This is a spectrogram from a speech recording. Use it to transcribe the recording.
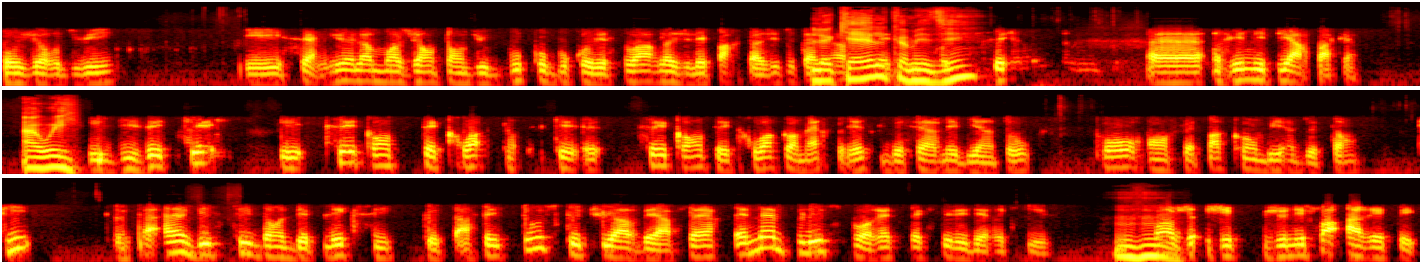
aujourd'hui et sérieux, là, moi, j'ai entendu beaucoup, beaucoup d'histoires. Là, je l'ai partagé tout à l'heure. Lequel, comédien? Euh, Rémi Pierre Paquin. Ah oui. Il disait, tu sais, quand tes trois, quand tes trois commerces risquent de fermer bientôt pour on ne sait pas combien de temps, puis que tu as investi dans des plexis, que tu as fait tout ce que tu avais à faire, et même plus pour respecter les directives. Mhm. Moi, je, je n'ai pas arrêté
